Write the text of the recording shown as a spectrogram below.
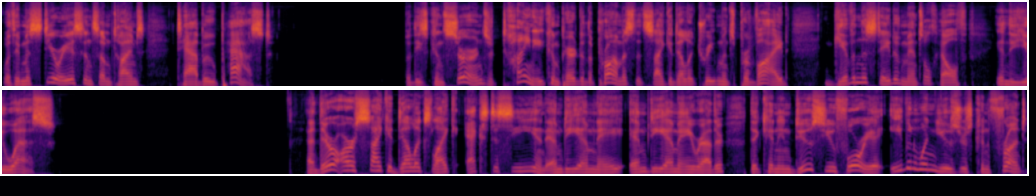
with a mysterious and sometimes taboo past. But these concerns are tiny compared to the promise that psychedelic treatments provide, given the state of mental health in the U.S. And there are psychedelics like ecstasy and MDMA, MDMA rather, that can induce euphoria even when users confront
